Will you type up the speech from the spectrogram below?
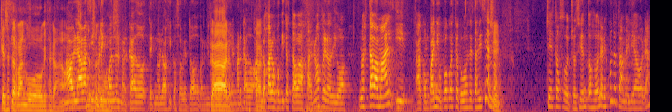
¿Qué es este rango que está acá? ¿no? Hablaba siempre y cuando el mercado tecnológico, sobre todo, permite el mercado aflojar un poquito esta baja, ¿no? Pero digo, no estaba mal y acompaña un poco esto que vos estás diciendo. Che, estos 800 dólares, ¿cuánto está Meli ahora?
